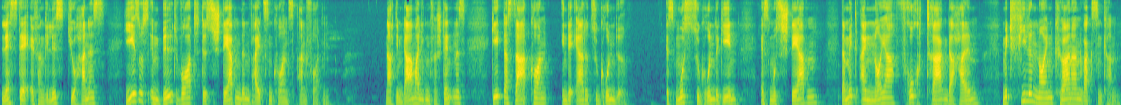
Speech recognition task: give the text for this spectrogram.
lässt der Evangelist Johannes Jesus im Bildwort des sterbenden Weizenkorns antworten. Nach dem damaligen Verständnis geht das Saatkorn in der Erde zugrunde. Es muss zugrunde gehen, es muss sterben, damit ein neuer, fruchttragender Halm mit vielen neuen Körnern wachsen kann.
